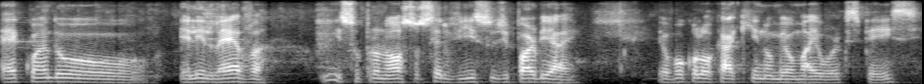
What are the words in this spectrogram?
é quando ele leva isso para o nosso serviço de Power BI. Eu vou colocar aqui no meu My Workspace.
